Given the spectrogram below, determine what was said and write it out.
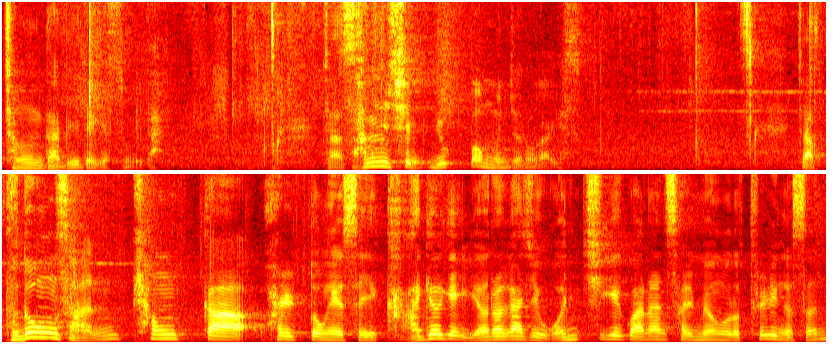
정답이 되겠습니다. 자, 36번 문제로 가겠습니다. 자, 부동산 평가 활동에서의 가격의 여러 가지 원칙에 관한 설명으로 틀린 것은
